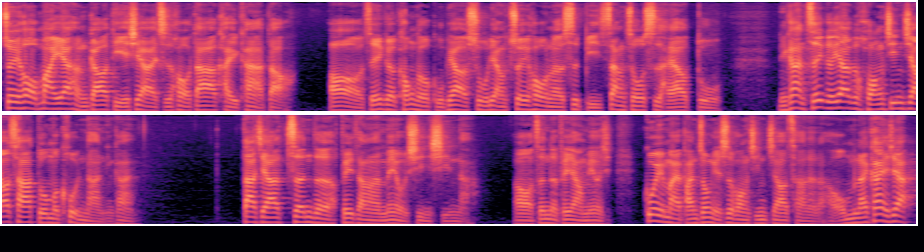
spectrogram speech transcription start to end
最后卖压很高跌下来之后，大家可以看得到哦，这个空头股票的数量最后呢是比上周四还要多。你看这个要个黄金交叉多么困难，你看大家真的非常的没有信心呐，哦，真的非常没有信心。柜买盘中也是黄金交叉的了，好，我们来看一下，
